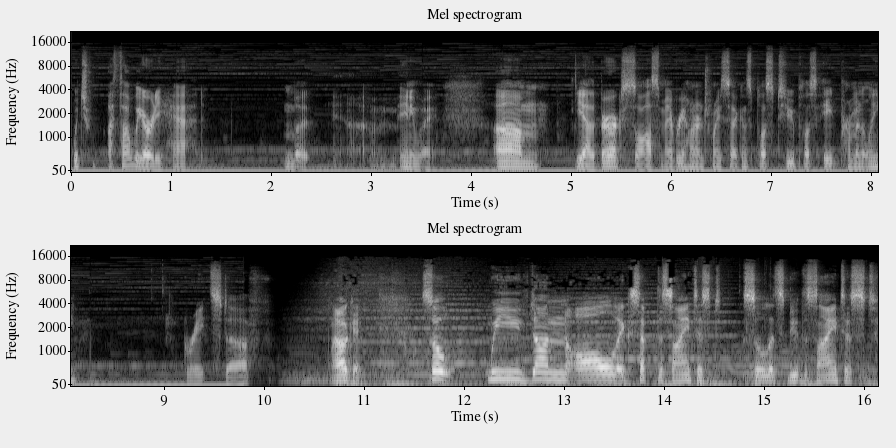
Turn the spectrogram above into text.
which I thought we already had. But, anyway. Um, yeah, the Barracks is awesome. Every 120 seconds, plus 2, plus 8 permanently. Great stuff. Okay, so we've done all except the Scientist so let's do the scientist.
